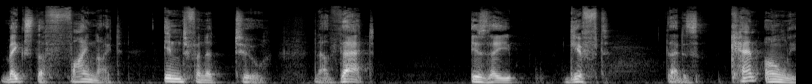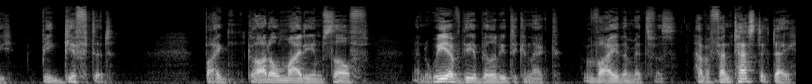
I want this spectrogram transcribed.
makes the finite infinite too. Now that is a gift that is can only be gifted by God Almighty Himself, and we have the ability to connect via the mitzvahs. Have a fantastic day.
